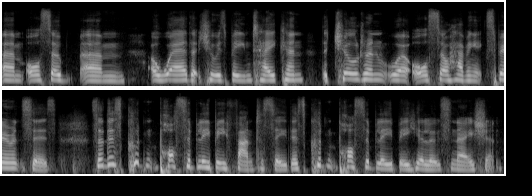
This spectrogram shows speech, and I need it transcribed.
um, also um, aware that she was being taken. The children were also having experiences. So this couldn't possibly be fantasy. This couldn't possibly be hallucination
